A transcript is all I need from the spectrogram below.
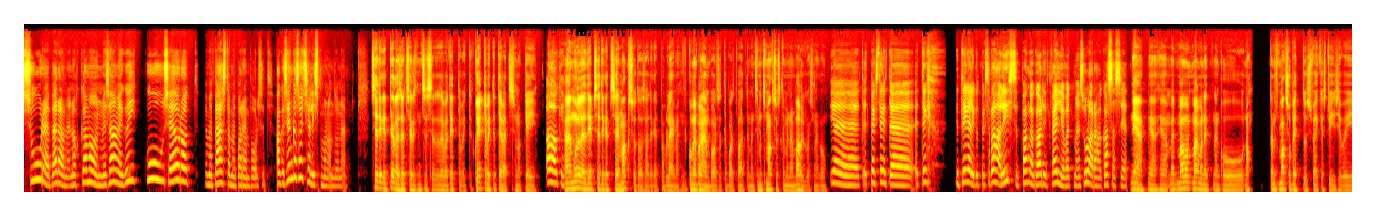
suurepärane, noh, come on, me saame kõik kuus eurot ja me päästame parempoolsed, aga see on ka sotsialism, mul on tunne. see tegelikult ei ole sotsialism, sest seda teevad ettevõtjad, kui ettevõtjad teevad, siis on okei okay. ah,. Okay. Äh, mulle teeb see tegelikult see maksude osa tegelikult probleeme, kui me parempoolsete poolt vaatame, et selles mõttes maksustamine on vargus nagu. ja, ja, ja et, et peaks tegelikult, äh, et tegelikult et tegelikult peaks raha lihtsalt pangakaardilt välja võtma ja sularaha kassasse jätma. ja, ja, ja ma, ma, ma arvan, et nagu noh, tõenäoliselt maksupettus väikest viisi või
